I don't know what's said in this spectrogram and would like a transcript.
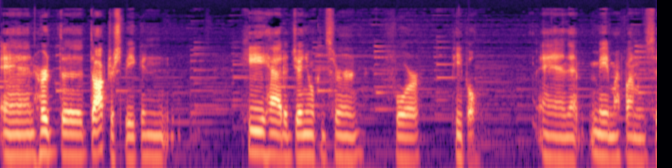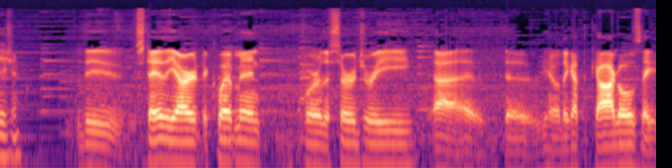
and heard the doctor speak, and he had a genuine concern for people, and that made my final decision. The state-of-the-art equipment for the surgery, uh, the you know they got the goggles. They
